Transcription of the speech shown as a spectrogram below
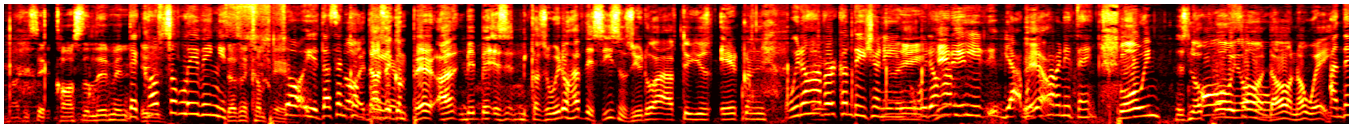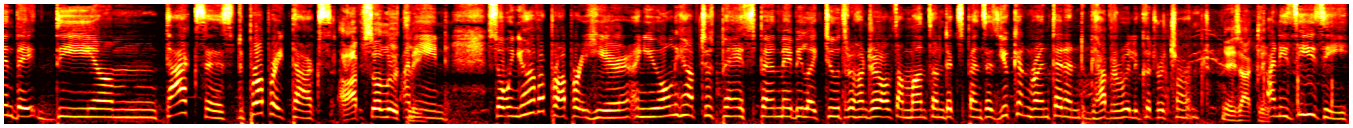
about to say the cost of living. The cost of living is doesn't compare. So it doesn't No, compare. it doesn't compare uh, be- be- is it because we don't have the seasons. You don't have to use air con. We don't have air conditioning. uh, we don't have heat. Yeah, we Yeah. don't have anything. Plowing. There's no plowing Also- on. No, no way. And then the the um, taxes, the property tax. Absolutely. I mean, so when you have a property here and you only have to pay spend maybe like two three hundred dollars a month on the expenses, you can rent it and have a really good return. Exactly. And it's easy,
